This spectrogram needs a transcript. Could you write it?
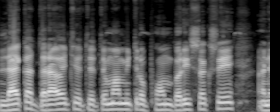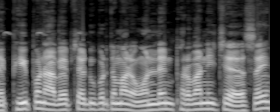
લાયકાત ધરાવે છે, તે તમામ મિત્રો ફોર્મ ભરી શકશે અને ફી પણ આ વેબસાઇટ ઉપર તમારે ઓનલાઈન ફરવાની છે હશે.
